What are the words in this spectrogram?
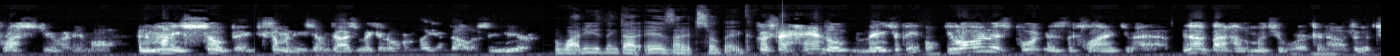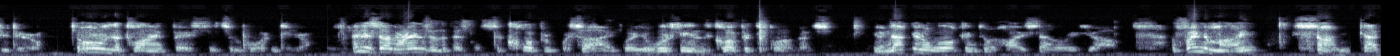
trust you anymore. And the money's so big. Some of these young guys are making over a million dollars a year. Why do you think that is, that it's so big? Because they handle major people. You aren't as important as the client you have. Not about how much you work and how good you do. It's only the client base that's important to you. And there's other ends of the business, the corporate side, where you're working in the corporate departments. You're not going to walk into a high salary job. A friend of mine, son, got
